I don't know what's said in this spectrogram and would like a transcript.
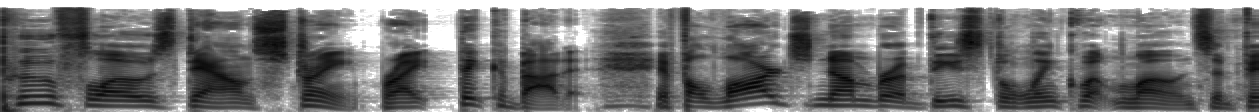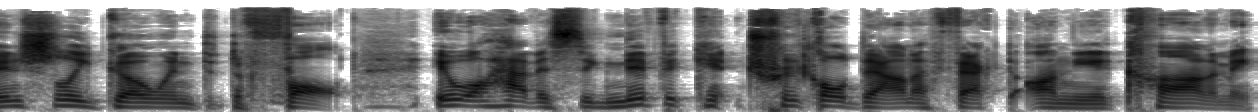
Poo flows downstream, right? Think about it. If a large number of these delinquent loans eventually go into default, it will have a significant trickle down effect on the economy,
